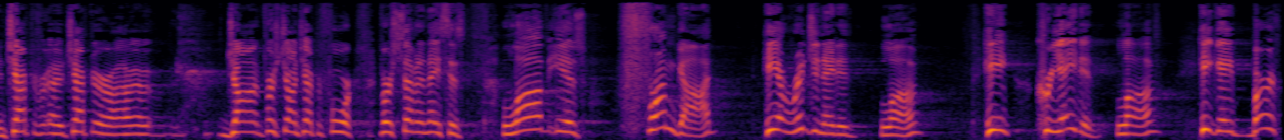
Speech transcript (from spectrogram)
In chapter, uh, chapter uh, John, 1 John chapter 4, verse 7 and 8 says, Love is from God. He originated love. He created love. He gave birth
